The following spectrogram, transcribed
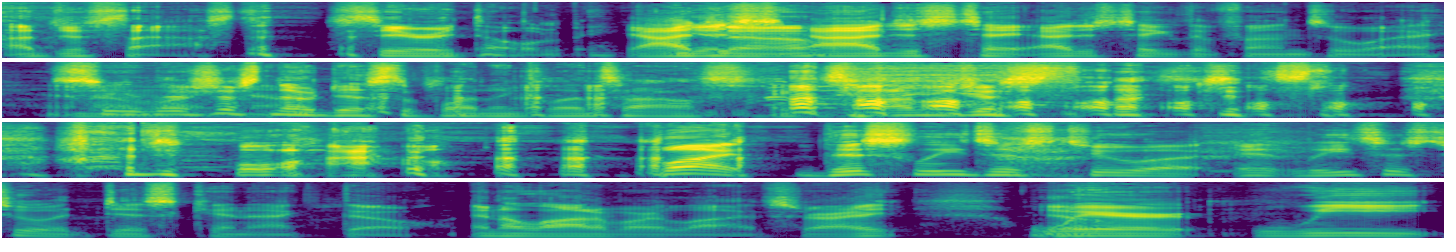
I just asked. Siri told me. I just, know? I just take, I just take the phones away. and See, I'm there's like, just no. no discipline in Clint's house. I'm just, I just, I just wow. but this leads us to a it leads us to a disconnect though in a lot of our lives right where we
